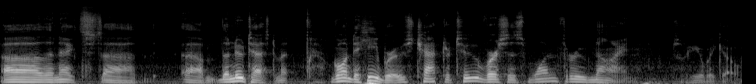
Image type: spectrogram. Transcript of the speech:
Uh, the next, uh, um, the New Testament. We're going to Hebrews chapter 2, verses 1 through 9. So here we go.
